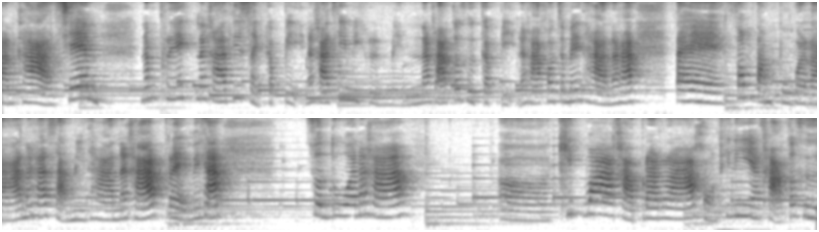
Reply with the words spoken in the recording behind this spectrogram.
านค่ะ เช่น น้ำพริกนะคะที่ใส่กะปินะคะที่มีกลิ่นเหม็นนะคะ ก็คือกะปินะคะเขาจะไม่ทานนะคะ แต่ส้มตำปูปลาร้านะคะ สามีทานนะคะ แปลกไหมคะ ส่วนตัวนะคะ คิดว่าค่ะปลาร้าของที่นี่ค่ะ ก็คือ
